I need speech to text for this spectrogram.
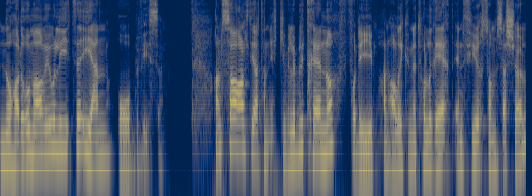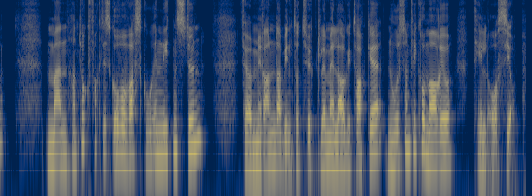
Nå hadde Romario lite igjen å bevise. Han sa alltid at han ikke ville bli trener, fordi han aldri kunne tolerert en fyr som seg sjøl, men han tok faktisk over Vasco en liten stund, før Miranda begynte å tukle med laguttaket, noe som fikk Romario til å si opp.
